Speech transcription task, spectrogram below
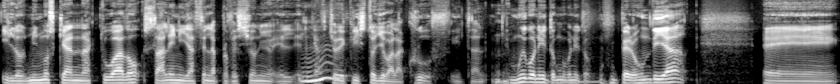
y los mismos que han actuado salen y hacen la profesión el, el castillo de Cristo lleva la cruz y tal. Muy bonito, muy bonito. Pero un día eh,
